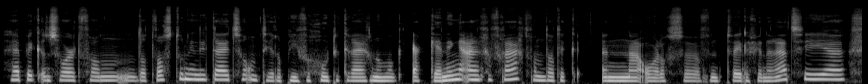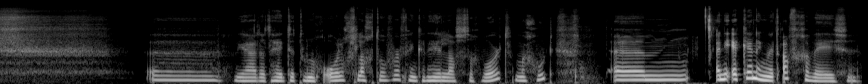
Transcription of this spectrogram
heb ik een soort van, dat was toen in die tijd zo, om therapie vergoed te krijgen, noem ik erkenning aangevraagd. Van dat ik een naoorlogse of een tweede generatie, eh, eh, ja, dat heette toen nog oorlogsslachtoffer, vind ik een heel lastig woord, maar goed. Ehm, en die erkenning werd afgewezen.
